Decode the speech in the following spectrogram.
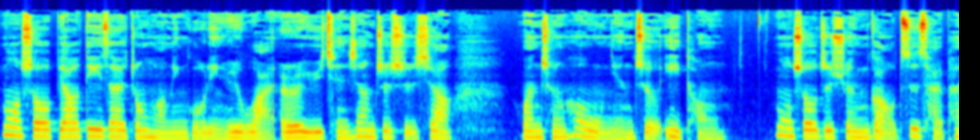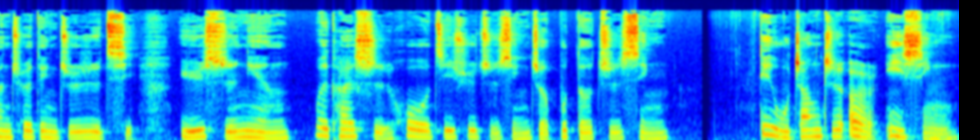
没收标的在中华民国领域外，而于前项之时效完成后五年者，一同。没收之宣告，自裁判确定之日起，于十年。未开始或继续执行者，不得执行。第五章之二，异刑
